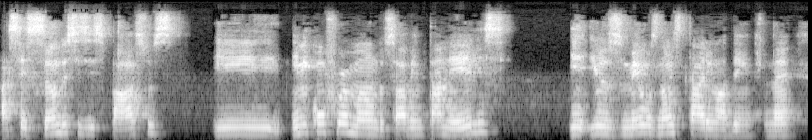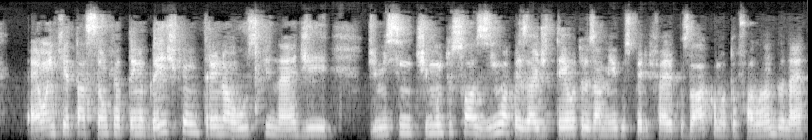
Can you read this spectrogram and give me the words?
acessando esses espaços e, e me conformando, sabe, em estar tá neles e, e, os meus não estarem lá dentro, né? É uma inquietação que eu tenho desde que eu entrei na USP, né, de, de me sentir muito sozinho, apesar de ter outros amigos periféricos lá, como eu tô falando, né?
